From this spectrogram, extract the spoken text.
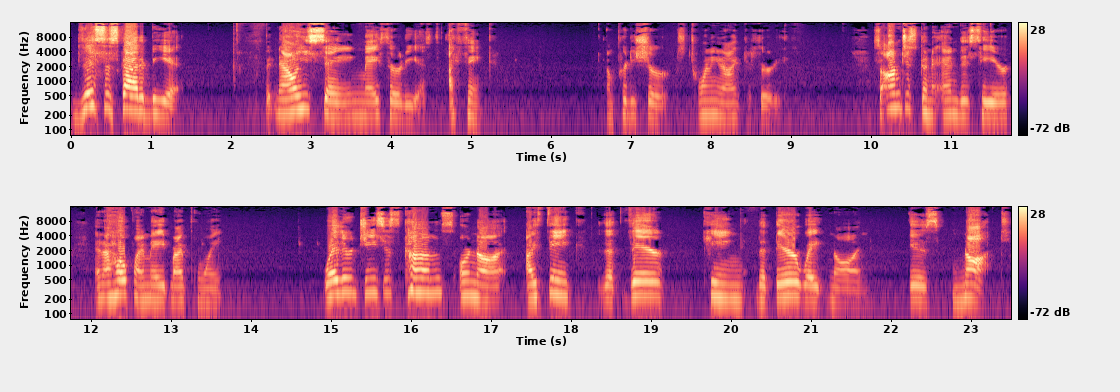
this has got to be it. But now he's saying May 30th, I think. I'm pretty sure it's 29th or 30th. So I'm just going to end this here, and I hope I made my point. Whether Jesus comes or not, I think that their king that they're waiting on is not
